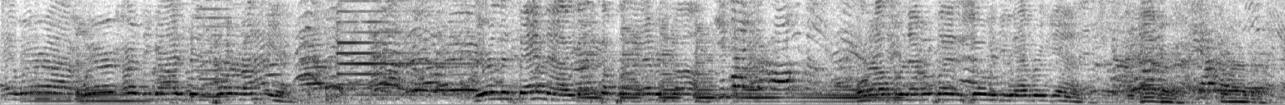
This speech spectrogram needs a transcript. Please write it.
Hey, where, uh, where are the guys in Born Ruffians? You're in this band now. You gotta come play on every song. You guys are awesome. Or else we're never playing a show with you ever again. Ever. Forever.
